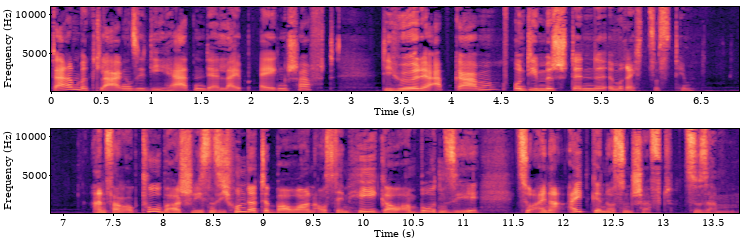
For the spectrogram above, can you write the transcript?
Darin beklagen sie die Härten der Leibeigenschaft, die Höhe der Abgaben und die Missstände im Rechtssystem. Anfang Oktober schließen sich hunderte Bauern aus dem Hegau am Bodensee zu einer Eidgenossenschaft zusammen.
